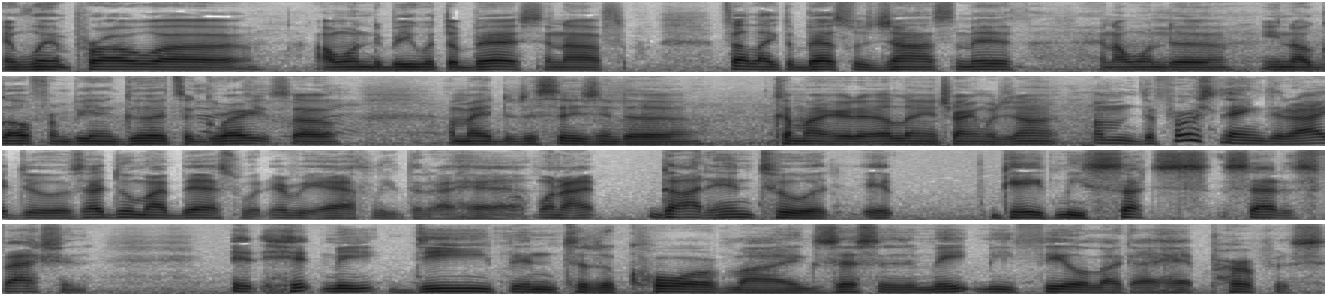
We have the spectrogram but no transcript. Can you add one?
and went pro, uh, I wanted to be with the best, and I felt like the best was John Smith, and I wanted to, you know, go from being good to great. So I made the decision to come out here to LA and train with John? Um, the first thing that I do is I do my best with every athlete that I have. When I got into it, it gave me such satisfaction. It hit me deep into the core of my existence. It made me feel like I had purpose.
